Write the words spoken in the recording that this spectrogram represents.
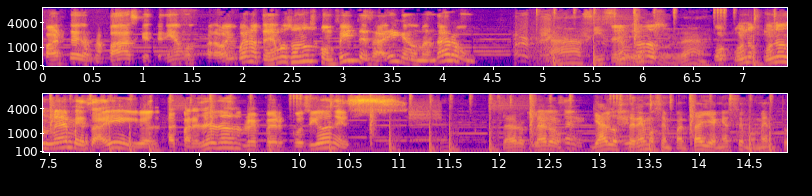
parte de las zapadas que teníamos para hoy. Bueno, tenemos unos confites ahí que nos mandaron, Ah, sí, sí, hecho, unos- ¿verdad? u- uno- unos memes ahí, al, al parecer unas repercusiones. Claro, claro. Ya los ¿Qué tenemos en pantalla en este momento.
